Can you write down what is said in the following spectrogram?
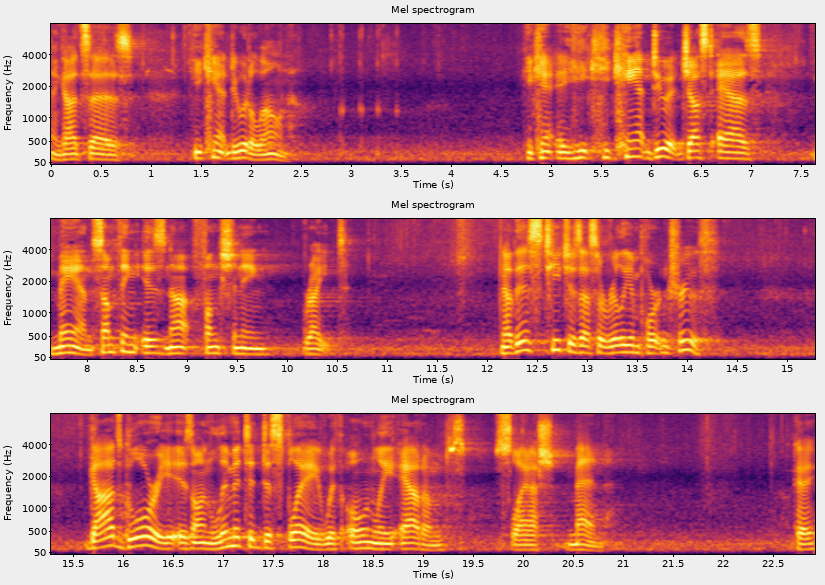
And God says, He can't do it alone. He can't, he, he can't do it just as man. Something is not functioning right. Now, this teaches us a really important truth. God's glory is on limited display with only Adams slash men. Okay?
